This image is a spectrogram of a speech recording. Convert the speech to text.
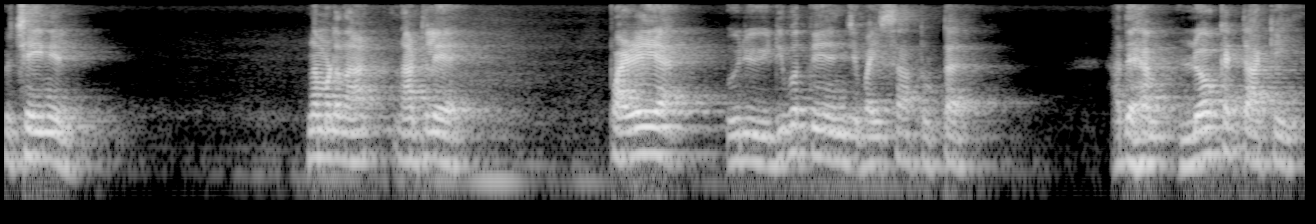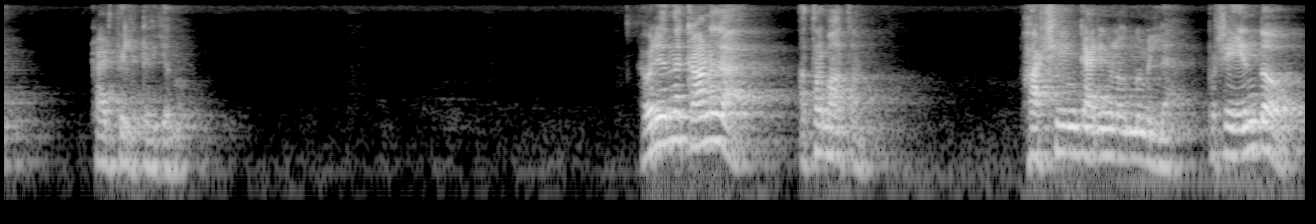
ഒരു ചെയിനിൽ നമ്മുടെ നാട്ടിലെ പഴയ ഒരു ഇരുപത്തിയഞ്ച് പൈസ തൊട്ട് അദ്ദേഹം ലോക്കറ്റാക്കി കഴുത്തിലിട്ടിരിക്കുന്നു. അവരെന്ന് കാണുക. അത്രമാത്രം. ഭാഷയും കാര്യങ്ങളൊന്നുമില്ല. പക്ഷേ എന്തോ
